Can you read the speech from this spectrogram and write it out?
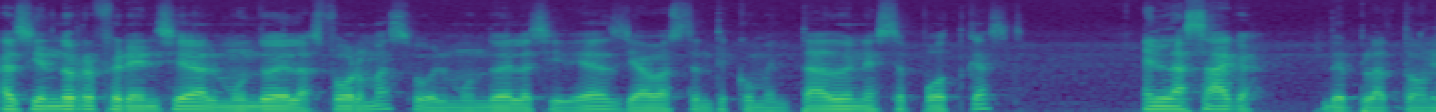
haciendo referencia al mundo de las formas o el mundo de las ideas, ya bastante comentado en este podcast, en la saga de Platón.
